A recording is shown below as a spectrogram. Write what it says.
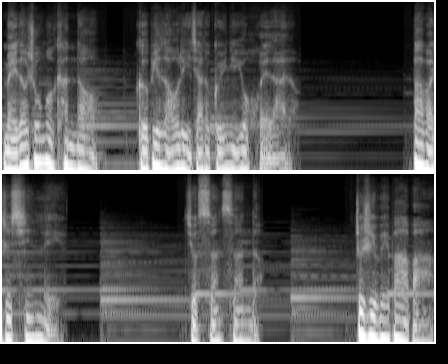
每到周末看到隔壁老李家的闺女又回来了，爸爸这心里就酸酸的。这是一位爸爸。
